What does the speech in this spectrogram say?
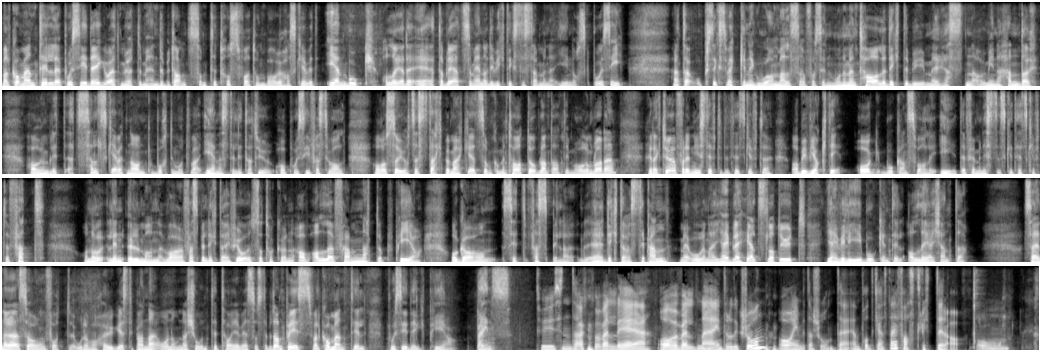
Velkommen til Poesidigg og et møte med en debutant som til tross for at hun bare har skrevet én bok, allerede er etablert som en av de viktigste stemmene i norsk poesi. Etter oppsiktsvekkende gode anmeldelser for sin monumentale diktdebut med 'Resten av mine hender', har hun blitt et selvskrevet navn på bortimot hver eneste litteratur- og poesifestival, og har også gjort seg sterkt bemerket som kommentator, bl.a. i Morgenbladet, redaktør for det nystiftede tidsskriftet Abiv Jakti og bokansvarlig i det feministiske tidsskriftet Fett. Og når Linn Ullmann var festspilldikter i fjor, så tok hun av alle frem nettopp Pria, og ga hun sitt festspilldikterstipend med ordene 'Jeg ble helt slått ut, jeg ville gi boken til alle jeg kjente'. Senere har hun fått Olav Hauge-stipendet og nominasjon til Tarjei Vesaas debutantpris. Velkommen til Poesidigg, Pria Beins. Tusen takk for veldig overveldende introduksjon og invitasjon til en podkast jeg er fast lytter av. Oh.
